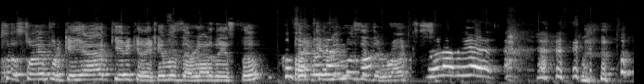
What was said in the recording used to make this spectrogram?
Josué porque ya quiere que dejemos de hablar de esto para que no, hablemos de The Rocks. No la veas.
